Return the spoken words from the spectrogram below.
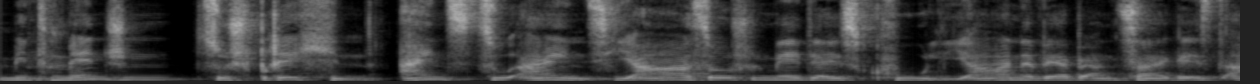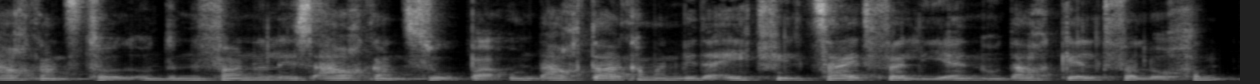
Mit Menschen zu sprechen, eins zu eins. Ja, Social Media ist cool. Ja, eine Werbeanzeige ist auch ganz toll. Und ein Funnel ist auch ganz super. Und auch da kann man wieder echt viel Zeit verlieren und auch Geld verlochen,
